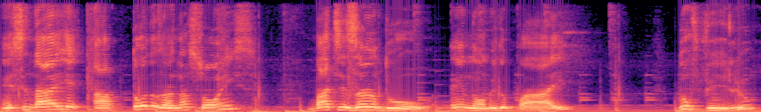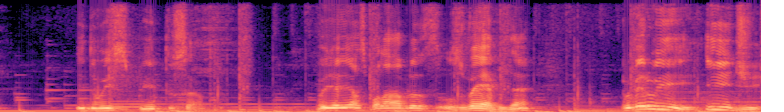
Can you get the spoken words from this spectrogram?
ensinai a todas as nações, batizando em nome do Pai, do Filho e do Espírito Santo. Veja aí as palavras, os verbos, né? Primeiro ir, ide.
